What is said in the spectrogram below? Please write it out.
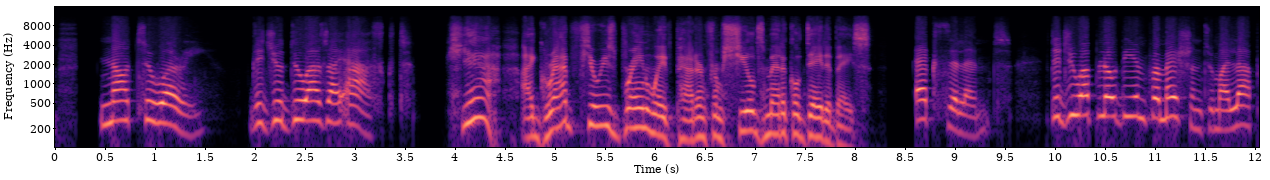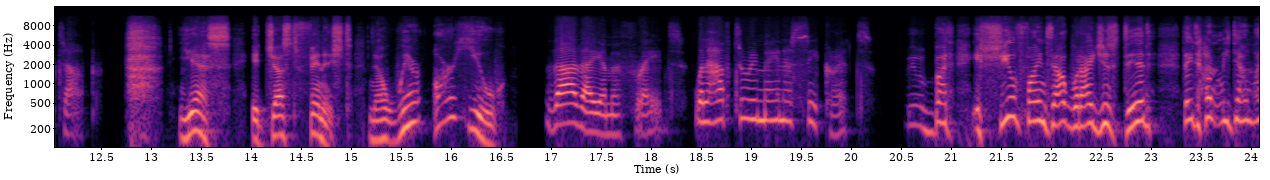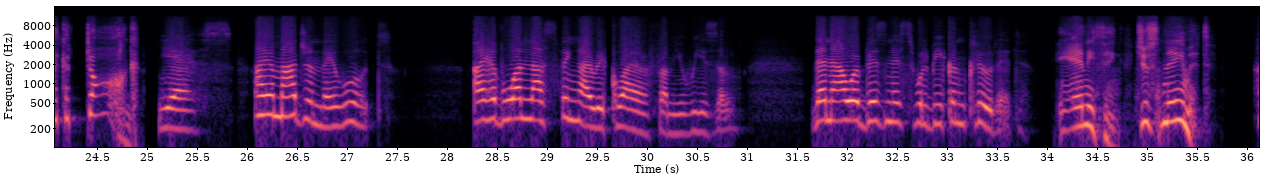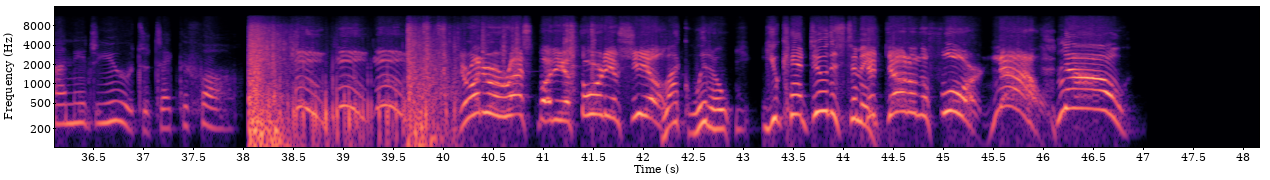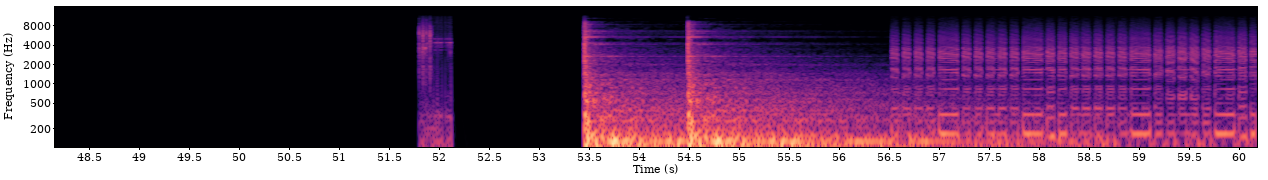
Not to worry. Did you do as I asked? Yeah, I grabbed Fury's brainwave pattern from S.H.I.E.L.D.'s medical database. Excellent. Did you upload the information to my laptop? Yes, it just finished. Now where are you? That, I am afraid, will have to remain a secret. But if S.H.I.E.L.D. finds out what I just did, they'd hunt me down like a dog. Yes, I imagine they would. I have one last thing I require from you, Weasel. Then our business will be concluded. Anything, just name it. I need you to take the fall. You're under arrest by the authority of S.H.I.E.L.D. Black Widow, you can't do this to me! Get down on the floor, now! No!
